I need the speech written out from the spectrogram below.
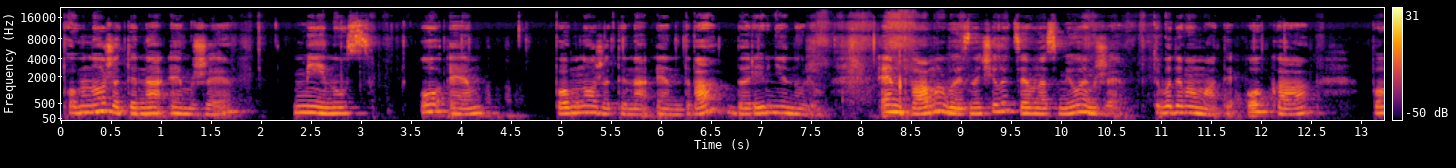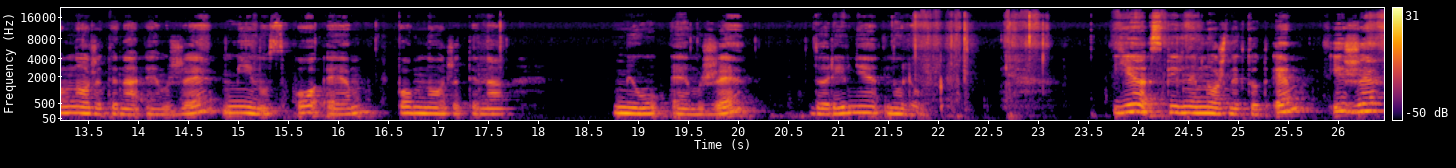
помножити на МЖ мінус ОМ помножити на N2 дорівнює 0. М2 ми визначили, це у нас мю МЖ. То будемо мати ОК помножити на МЖ мінус ОМ ем помножити на мю МЖ дорівнює нулю. Є спільний множник тут М і Ж,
